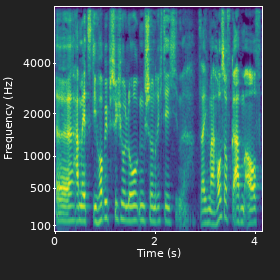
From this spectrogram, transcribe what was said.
äh, haben jetzt die Hobbypsychologen schon richtig, sag ich mal, Hausaufgaben auf.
